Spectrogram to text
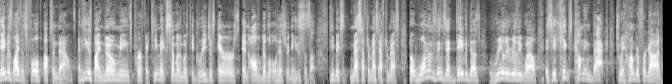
David's life is full of ups and downs, and he is by no means perfect. He makes some of the most egregious errors in all the biblical history. I mean, he just is a, he makes mess after mess after mess. But one of the things that David does really, really well is he keeps coming back to a hunger for God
